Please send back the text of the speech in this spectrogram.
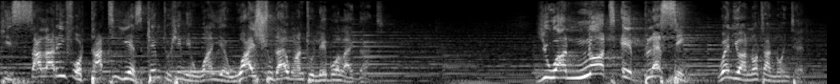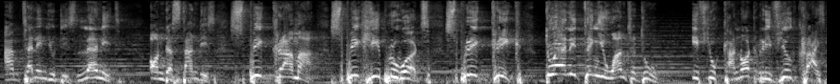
his salary for 30 years came to him in one year. Why should i want to labor like that? You are not a blessing when you are not anointed i'm telling you this learn it understand this. Speak grammar speak hebrew words speak greek do anything you want to do. If you cannot reveal christ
